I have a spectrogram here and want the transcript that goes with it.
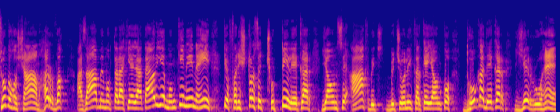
सुबह शाम हर वक्त अजाब में मुबतला किया जाता है और यह मुमकिन ही नहीं कि फरिश्तों से छुट्टी लेकर या उनसे आँख बिच, बिचोली करके या उनको धोखा देकर ये रूहें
